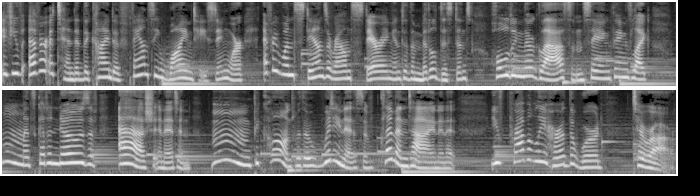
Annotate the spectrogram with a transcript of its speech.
If you've ever attended the kind of fancy wine tasting where everyone stands around staring into the middle distance, holding their glass and saying things like, hmm, it's got a nose of ash in it, and mmm, piquant with a wittiness of clementine in it, you've probably heard the word terroir.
